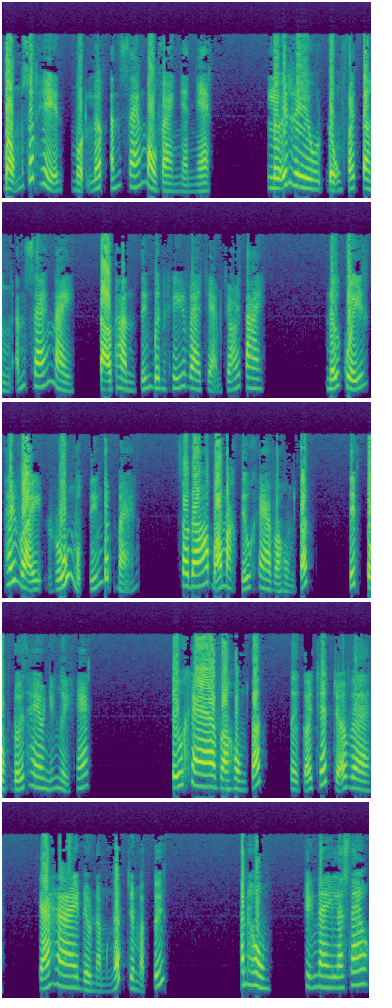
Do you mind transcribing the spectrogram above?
bỗng xuất hiện một lớp ánh sáng màu vàng nhàn nhạt, nhạt. Lưỡi rìu đụng phải tầng ánh sáng này tạo thành tiếng binh khí va chạm chói tai. Nữ quỷ thấy vậy, rú một tiếng bất mãn. Sau đó bỏ mặt tiểu kha và hùng tất, tiếp tục đuổi theo những người khác. Tiểu kha và hùng tất từ cõi chết trở về, cả hai đều nằm ngất trên mặt tuyết. Anh hùng, chuyện này là sao?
